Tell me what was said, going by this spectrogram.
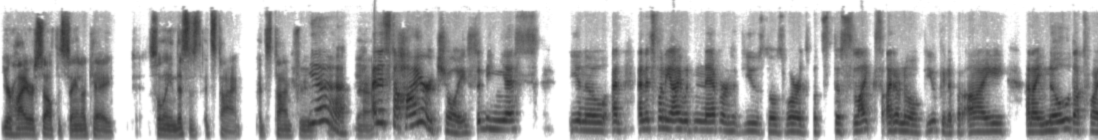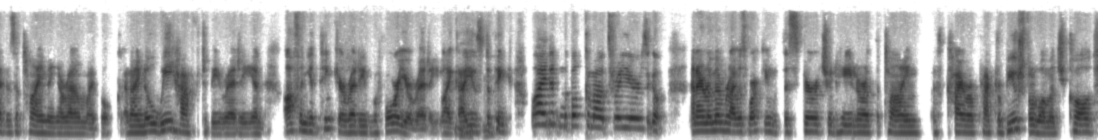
your higher self is saying, Okay, Celine, this is it's time. It's time for you. Yeah. yeah. And it's the higher choice. I mean, yes, you know and and it's funny i would never have used those words but dislikes i don't know if you feel it but i and i know that's why there's a timing around my book and i know we have to be ready and often you think you're ready before you're ready like mm-hmm. i used to mm-hmm. think why didn't the book come out three years ago and i remember i was working with this spiritual healer at the time a chiropractor beautiful woman she called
